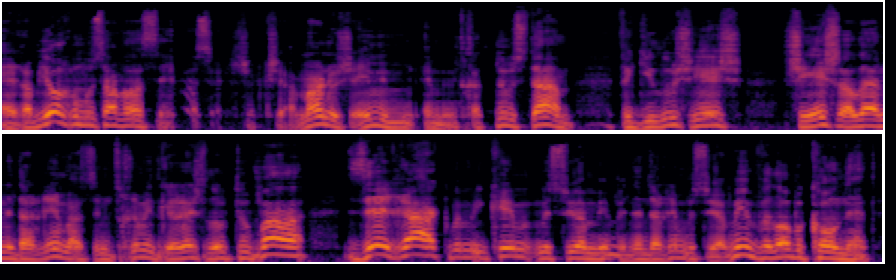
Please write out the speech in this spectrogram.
אה, רבי יוחנן מוסף על הסיפא. כשאמרנו שאם הם התחתנו סתם וגילו שיש... שיש עליה נדרים, אז הם צריכים להתגרש ללא כתובה, זה רק במקרים מסוימים, בנדרים מסוימים, ולא בכל נדר.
